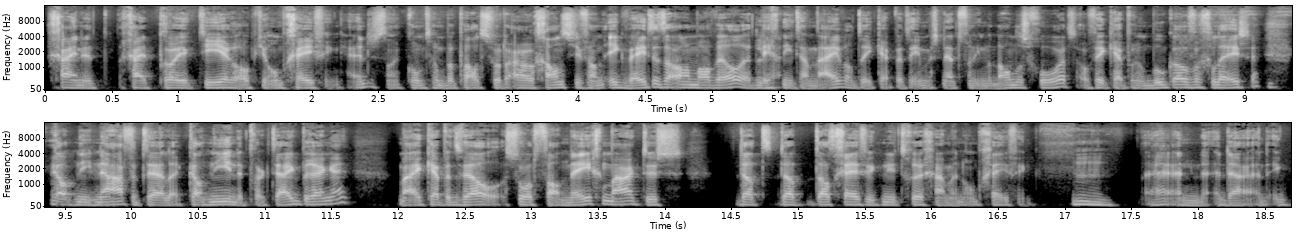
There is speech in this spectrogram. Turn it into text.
ga je het, ga je het projecteren op je omgeving. Hè? Dus dan komt er een bepaald soort arrogantie van: ik weet het allemaal wel, het ligt Ja. niet aan mij, want ik heb het immers net van iemand anders gehoord. Of ik heb er een boek over gelezen. Ik kan het niet navertellen, ik kan het niet in de praktijk brengen. Maar ik heb het wel een soort van meegemaakt. Dus dat, dat, dat geef ik nu terug aan mijn omgeving. Hè, En, en daar, en ik,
